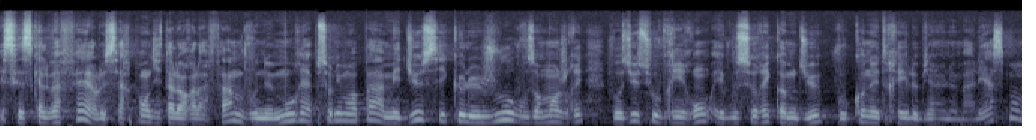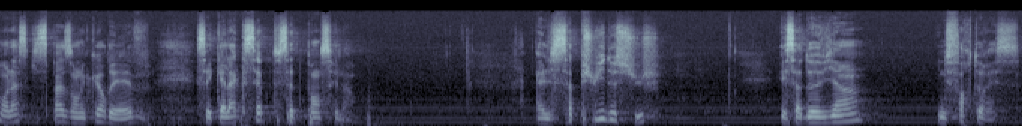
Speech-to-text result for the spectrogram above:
Et c'est ce qu'elle va faire. Le serpent dit alors à la femme, vous ne mourrez absolument pas, mais Dieu sait que le jour où vous en mangerez, vos yeux s'ouvriront et vous serez comme Dieu, vous connaîtrez le bien et le mal. Et à ce moment-là, ce qui se passe dans le cœur de Ève, c'est qu'elle accepte cette pensée-là. Elle s'appuie dessus et ça devient une forteresse.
